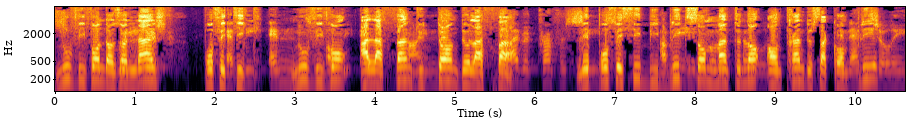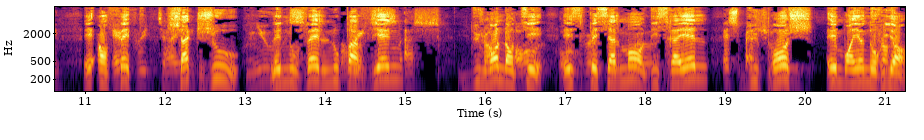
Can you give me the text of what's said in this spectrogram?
Nous vivons dans un âge prophétique. Nous vivons à la fin du temps de la fin. Les prophéties bibliques sont maintenant en train de s'accomplir et en fait, chaque jour, les nouvelles nous parviennent du monde entier et spécialement d'Israël, du Proche et Moyen-Orient.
